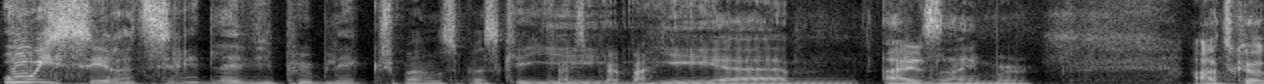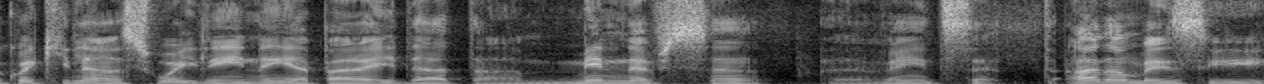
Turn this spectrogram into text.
Ou il s'est retiré de la vie publique, je pense, parce qu'il est, il est, euh, Alzheimer. En tout cas, quoi qu'il en soit, il est né à pareille date en 1927. Ah non, mais c'est.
